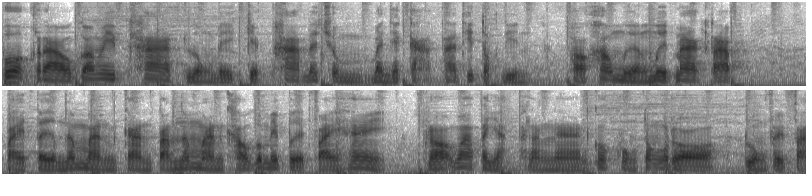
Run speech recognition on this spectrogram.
พวกเราก็ไม่พลาดลงไปเก็บภาพและชมบรรยากาศพระอาทิตย์ตกดิน พอเข้าเมืองมืดมากครับ ไปเติมน้ำมันการปั๊มน้ำมันเขาก็ไม่เปิดไฟให้ เพราะว่าประหยัดพลังงานก็คงต้องรอโรงไฟฟ้า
